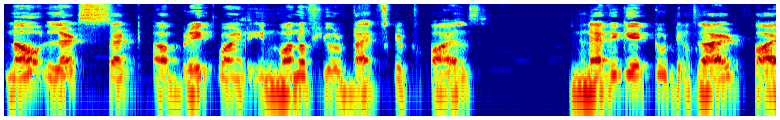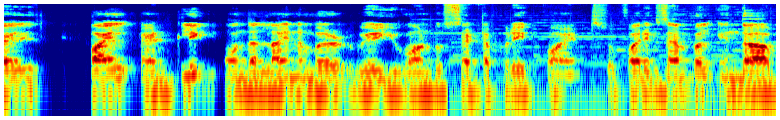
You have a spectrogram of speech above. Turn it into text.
Now let's set a breakpoint in one of your typescript files. Navigate to desired file file and click on the line number where you want to set a breakpoint. So for example, in the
